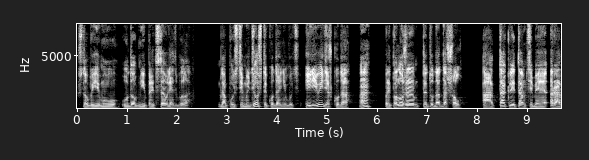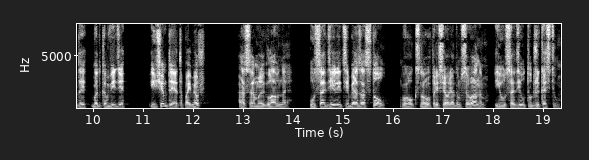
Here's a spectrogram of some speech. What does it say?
чтобы ему удобнее представлять было. «Допустим, идешь ты куда-нибудь и не видишь куда, а? Предположим, ты туда дошел. А так ли там тебе рады в этом виде? И чем ты это поймешь? А самое главное, усадили тебя за стол. Волк снова присел рядом с Иваном и усадил тут же костюм,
